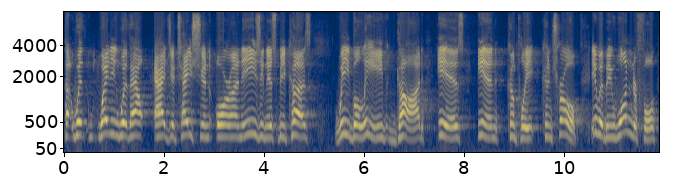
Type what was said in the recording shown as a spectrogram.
Uh, with, waiting without agitation or uneasiness because we believe God is in complete control. It would be wonderful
